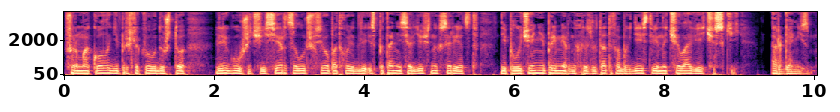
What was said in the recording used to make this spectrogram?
фармакологи пришли к выводу, что лягушечье сердце лучше всего подходит для испытания сердечных средств и получения примерных результатов об их действии на человеческий организм.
